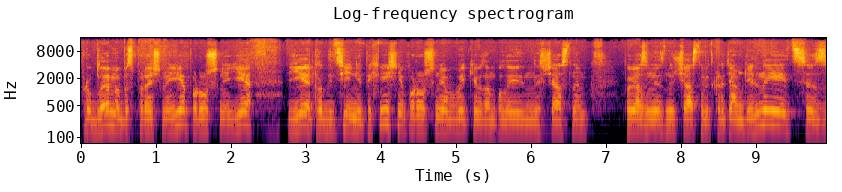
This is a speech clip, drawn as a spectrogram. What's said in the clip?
проблеми, безперечно, є, порушення є. Є традиційні технічні порушення, які там були нещасним, пов'язані з невчасним відкриттям дільниць, з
